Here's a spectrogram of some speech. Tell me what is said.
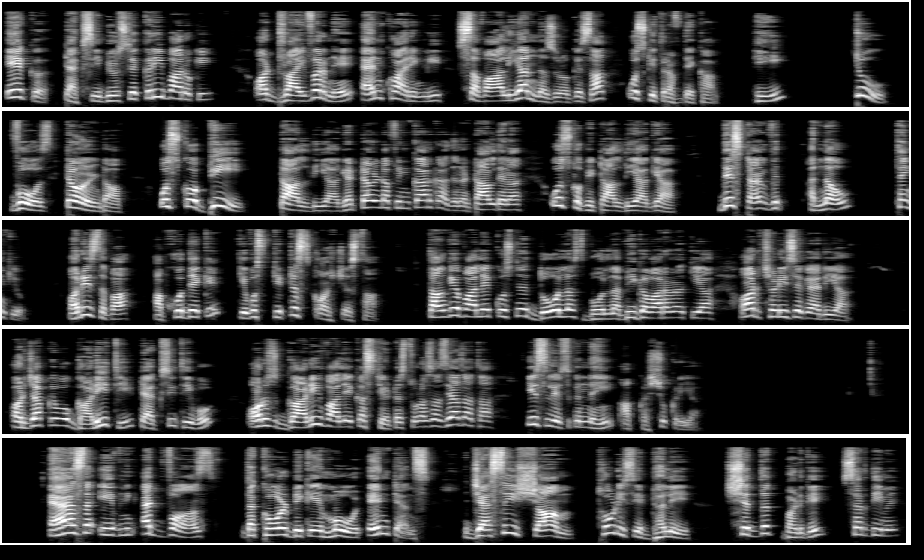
एक टैक्सी भी उसके करीब आ रुकी और ड्राइवर ने एनक्वायरिंगली सवालिया नज़रों के साथ उसकी तरफ़ देखा। He too was turn off उसको भी टाल दिया गया। टर्न ऑफ़ इनकार कर देना, टाल देना। उसको भी टाल दिया गया। This time with no thank you और इस दफ़ा आप खुद देखें कि वो स्टेटस कॉन्शियस था। तांगे वाले को उसने दो लफ्ज बोलना भी गवारा ना किया और छड़ी से कह दिया। और जबकि वो गाड़ी थी, टैक्सी थी वो और उस गाड़ी वाले का स्टेटस थोड़ा सा ज़्यादा था, इसलिए उसके नहीं, आपका शुक्रिया. As the evening advance the cold became more intense जैसे ही शाम थोड़ी सी ढली, शिद्दत बढ़ गई सर्दी में।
